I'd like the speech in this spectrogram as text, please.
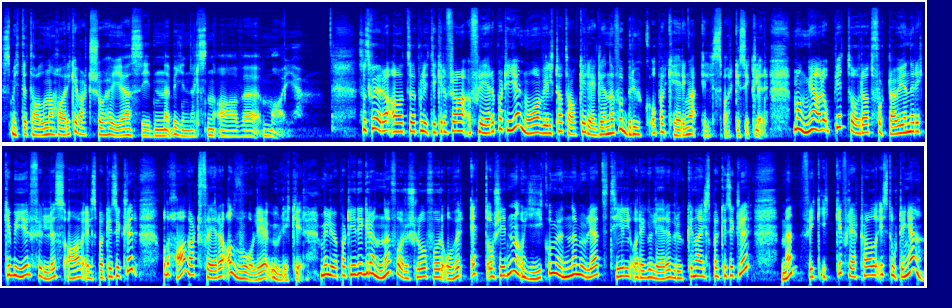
Smittetallene har ikke vært så høye siden begynnelsen av mai. Så skal vi høre at politikere fra flere partier nå vil ta tak i reglene for bruk og parkering av elsparkesykler. Mange er oppgitt over at fortau i en rekke byer fylles av elsparkesykler, og det har vært flere alvorlige ulykker. Miljøpartiet De Grønne foreslo for over ett år siden å gi kommunene mulighet til å regulere bruken av elsparkesykler, men fikk ikke flertall i Stortinget.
